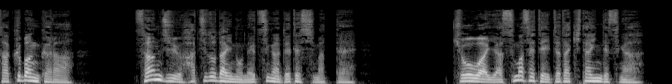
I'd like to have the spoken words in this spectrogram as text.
昨晩から38度台の熱が出てしまって、今日は休ませていただきたいんですが。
